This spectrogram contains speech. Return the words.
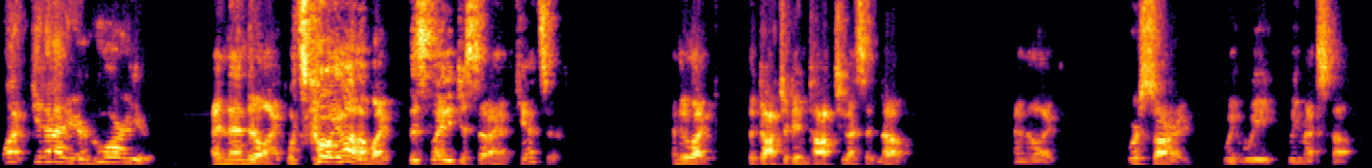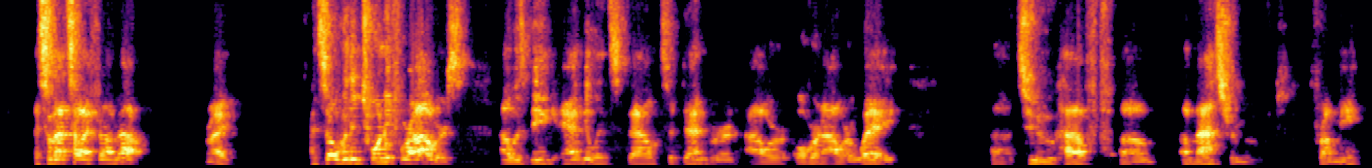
what? Get out of here. Who are you? And then they're like, what's going on? I'm like, this lady just said I had cancer. And they're like, the doctor didn't talk to you? I said, no. And they're like, we're sorry. We, we, we messed up. And so that's how I found out. Right. And so within 24 hours, I was being ambulanced down to Denver, an hour over an hour away, uh, to have um, a mass removed from me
